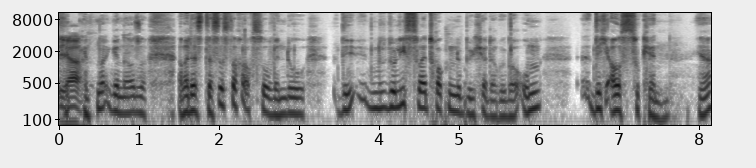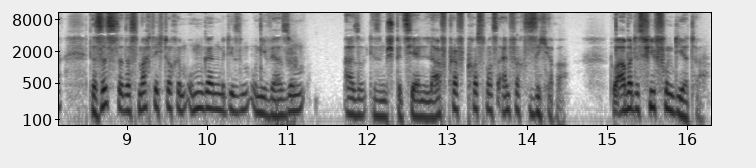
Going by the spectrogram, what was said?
ja, Genau- Genauso. Aber das, das ist doch auch so, wenn du, die, du, du liest zwei trockene Bücher darüber, um äh, dich auszukennen. Ja, das ist, das macht dich doch im Umgang mit diesem Universum, also diesem speziellen Lovecraft-Kosmos einfach sicherer. Du arbeitest viel fundierter.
